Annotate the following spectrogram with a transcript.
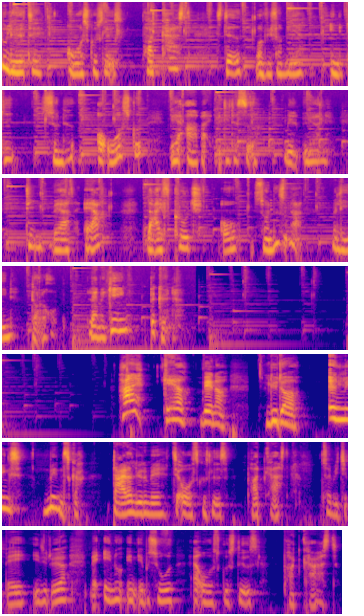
Du lytter til Overskudslivets podcast, stedet hvor vi får mere energi, sundhed og overskud ved at arbejde med de, der sidder mellem ørerne. Din vært er life coach og sundhedsundern Malene Dollerup. Lad magien begynde. Hej, kære venner, lyttere, yndlingsmennesker. Dig, der lytter med til Overskudslivets podcast. Så er vi tilbage i dit øre med endnu en episode af Overskudslivets podcast.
